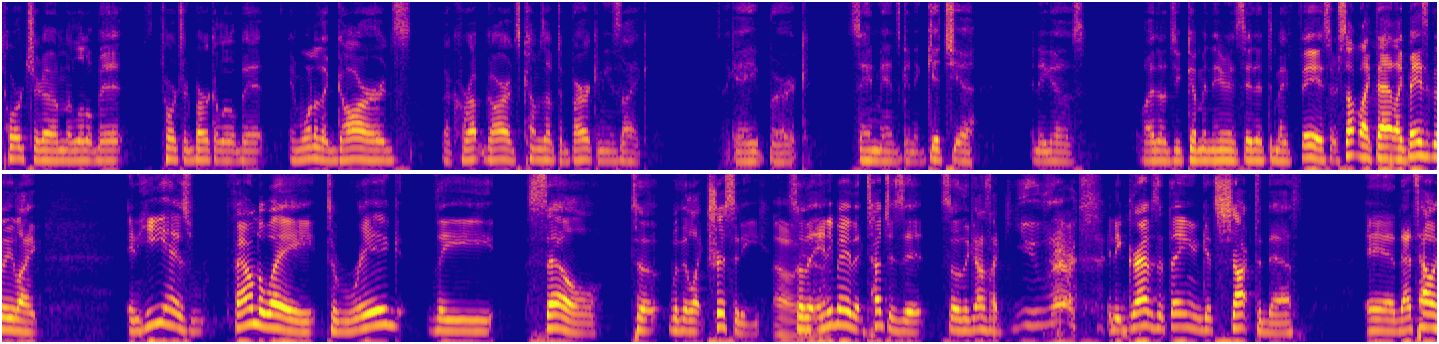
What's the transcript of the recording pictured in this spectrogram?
tortured him a little bit, tortured Burke a little bit. And one of the guards, the corrupt guards, comes up to Burke and he's like, he's like, "Hey, Burke, Sandman's gonna get you." And he goes, "Why don't you come in here and say that to my face or something like that?" Like basically, like, and he has found a way to rig the cell to with electricity, Oh, so that anybody that touches it, so the guy's like you, and he grabs the thing and gets shocked to death, and that's how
